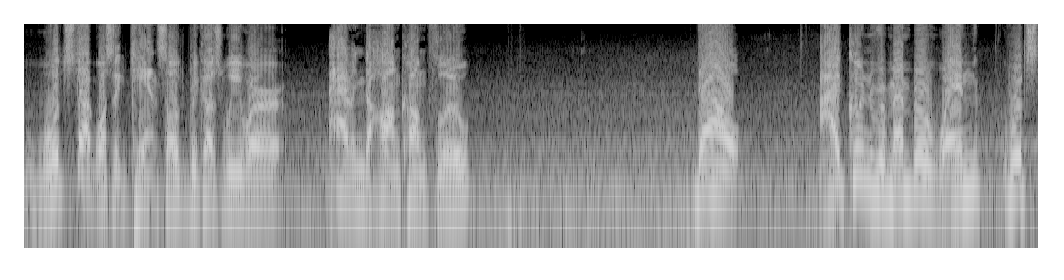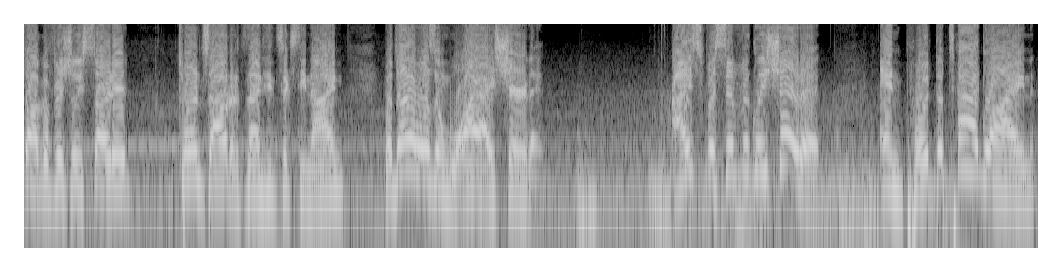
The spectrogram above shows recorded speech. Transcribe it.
Woodstock wasn't canceled because we were having the Hong Kong flu. Now, I couldn't remember when Woodstock officially started. Turns out it's 1969, but that wasn't why I shared it. I specifically shared it and put the tagline,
